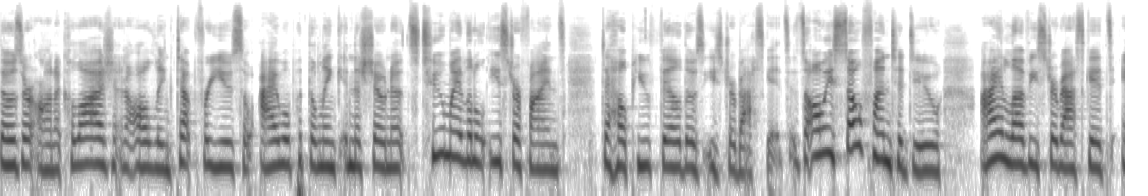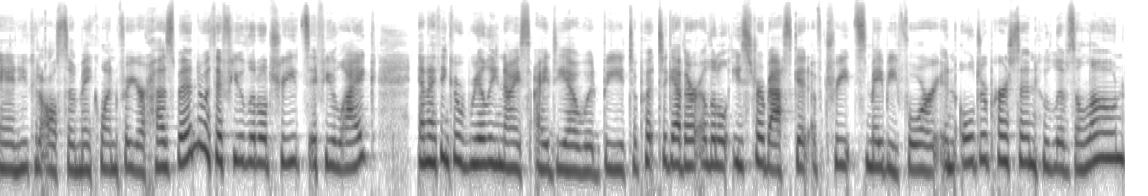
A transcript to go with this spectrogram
Those are on a collage and all linked up for you. So I will put the link in the show notes to my little Easter finds to help you fill those Easter baskets. It's always so fun to do. I love Easter baskets, and you can also make one for your husband with a few little treats if you like. And I think a really nice idea would be to put together a little Easter basket of treats, maybe for an older person who lives alone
